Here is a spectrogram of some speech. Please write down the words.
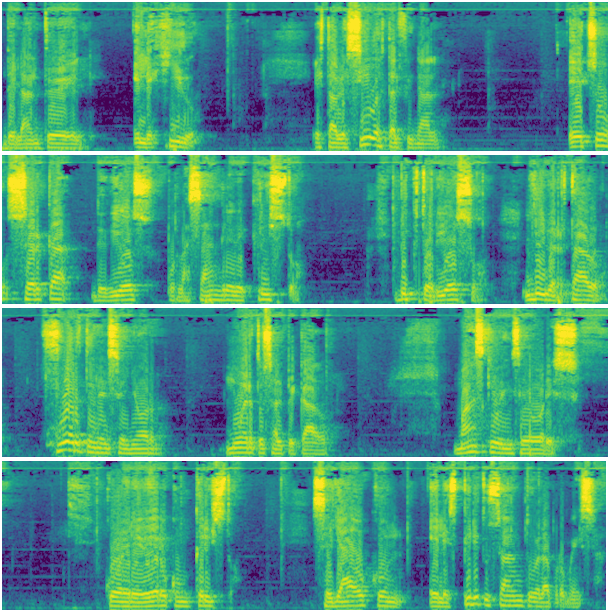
delante de él, elegido, establecido hasta el final, hecho cerca de Dios por la sangre de Cristo, victorioso, libertado, fuerte en el Señor, muertos al pecado, más que vencedores, coheredero con Cristo, sellado con el Espíritu Santo de la promesa.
